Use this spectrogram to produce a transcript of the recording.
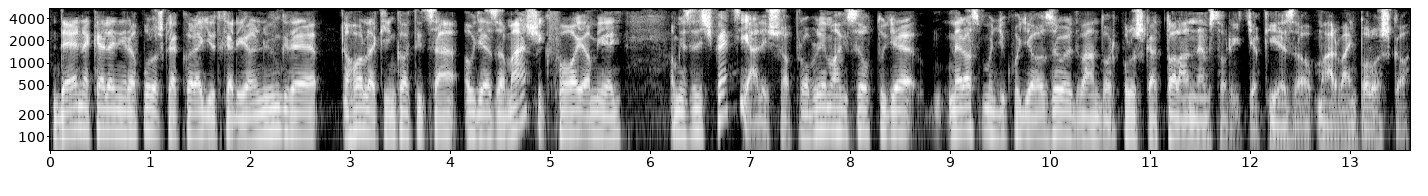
De ennek ellenére a poloskákkal együtt kell élnünk, de a harlekin katica, ugye ez a másik faj, ami egy ami ez egy speciálisabb probléma, hiszen ott ugye, mert azt mondjuk, hogy a zöld vándor poloskát talán nem szorítja ki ez a márvány poloska,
